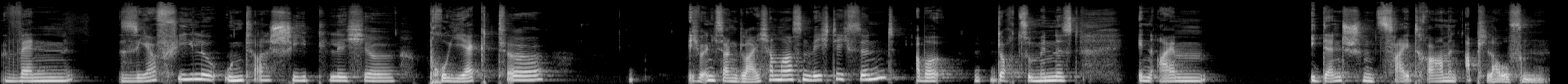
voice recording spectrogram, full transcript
wenn sehr viele unterschiedliche Projekte, ich will nicht sagen gleichermaßen wichtig sind, aber doch zumindest in einem identischen Zeitrahmen ablaufen.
